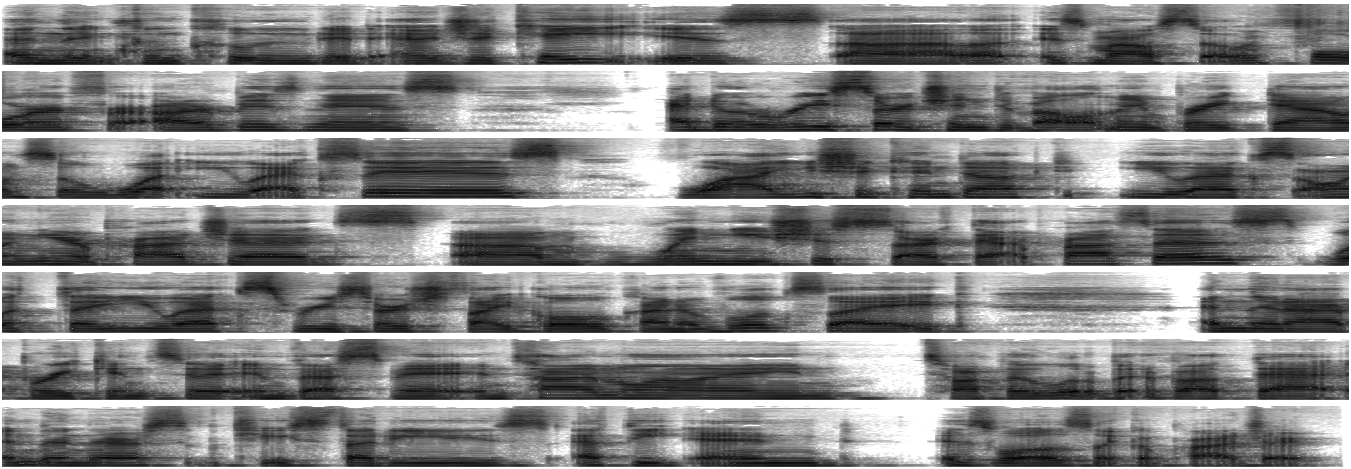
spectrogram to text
and then conclude and educate is uh, is milestone four for our business. I do a research and development breakdown, so what UX is, why you should conduct UX on your projects, um, when you should start that process, what the UX research cycle kind of looks like. And then I break into investment and timeline, talk a little bit about that. And then there are some case studies at the end, as well as like a project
